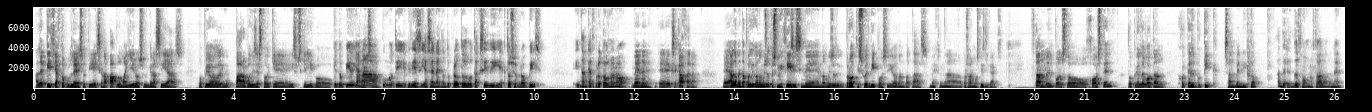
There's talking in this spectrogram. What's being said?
Αλλά υπήρχε αυτό που λες, ότι έχεις ένα πάπλωμα γύρω σου υγρασίας Το οποίο είναι πάρα πολύ ζεστό και ίσως και λίγο. Και το οποίο για παράξενο. να πούμε ότι επειδή για σένα ήταν το πρώτο ταξίδι εκτός Ευρώπης, ήταν κάτι πρωτόγνωρο; Ναι, ναι, ε, ξεκάθαρα. Ε, αλλά μετά από λίγο νομίζω το συνηθίζεις. Είναι νομίζω η πρώτη σου εντύπωση όταν πατάς μέχρι να προσαρμοστείς λιγάκι. Φτάνουμε λοιπόν στο hostel, το οποίο λεγόταν Hotel Boutique San Benito. Άντε ρε, δεν το θυμόμουν αυτό, αλλά ναι.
